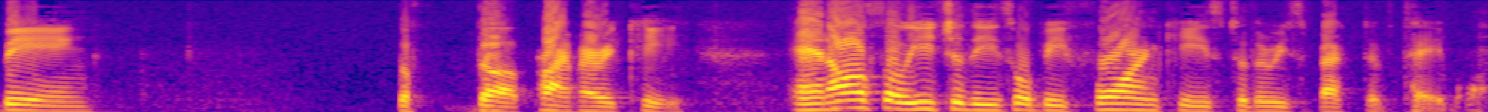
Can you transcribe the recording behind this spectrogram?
being the, the primary key. And also each of these will be foreign keys to the respective table.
